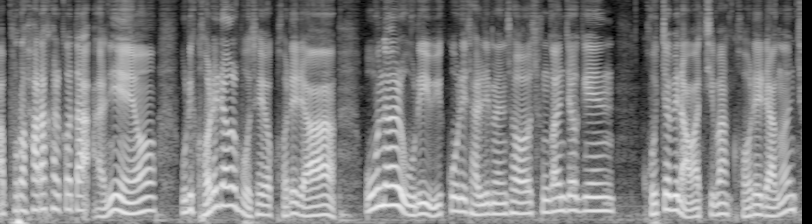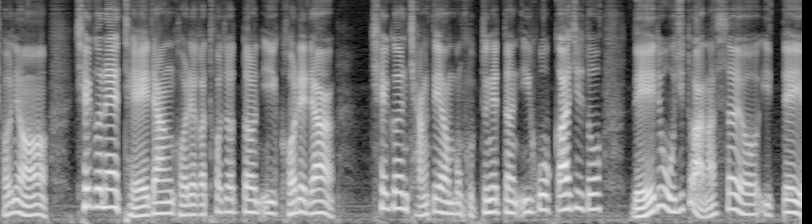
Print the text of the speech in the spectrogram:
앞으로 하락할 거다 아니에요. 우리 거래량을 보세요. 거래량 오늘 우리 윗꼬리 달리면서 순간적인 고점이 나왔지만 거래량은 전혀 최근에 대량 거래가 터졌던 이 거래량 최근 장대 양봉 급등했던 이곳까지도 내려오지도 않았어요. 이때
